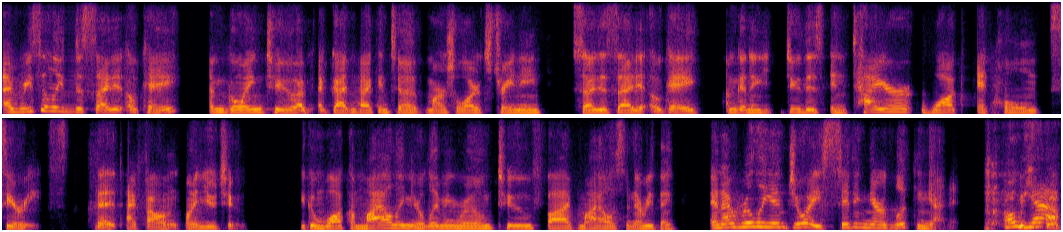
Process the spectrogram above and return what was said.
I recently decided, okay, I'm going to, I've, I've gotten back into martial arts training. So I decided, okay, I'm going to do this entire walk at home series that I found on YouTube. You can walk a mile in your living room, two, five miles, and everything. And I really enjoy sitting there looking at it. Oh yeah.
